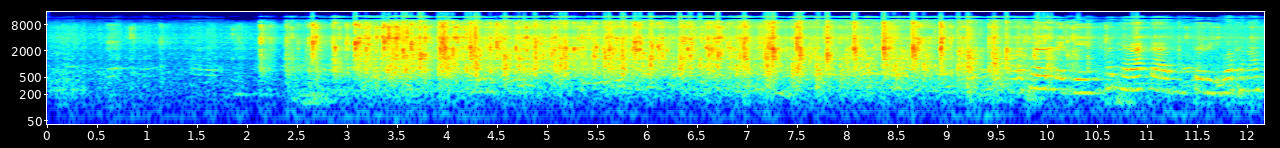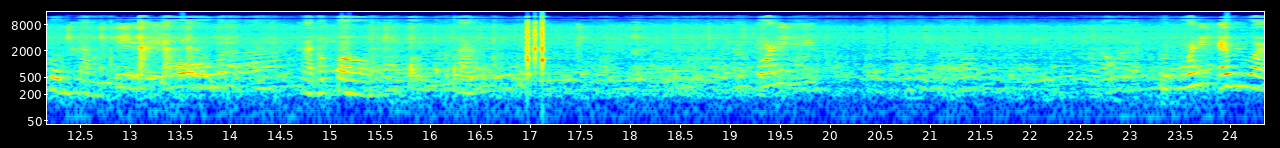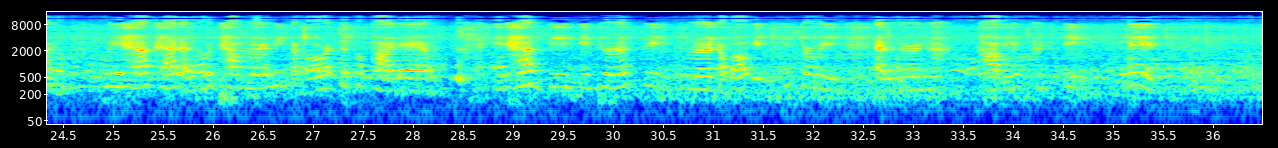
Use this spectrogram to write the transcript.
ขอเชิญเด็กหญิงพัชรการสิริวัฒนกุลค่ะค่ะน้องปอค่ะ Good morning. Good morning, everyone. We have had a good time learning about Ratchapapa Dam. It has been interesting to learn about its history and learn how electricity is made.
